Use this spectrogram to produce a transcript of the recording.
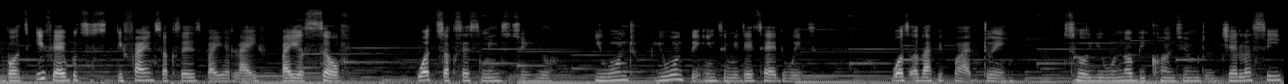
But if you're able to define success by your life, by yourself, what success means to you, you won't you won't be intimidated with what other people are doing. So you will not be consumed with jealousy,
